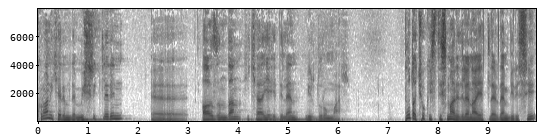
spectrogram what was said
Kur'an-ı Kerim'de müşriklerin e, ağzından hikaye edilen bir durum var. Bu da çok istismar edilen ayetlerden birisi.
